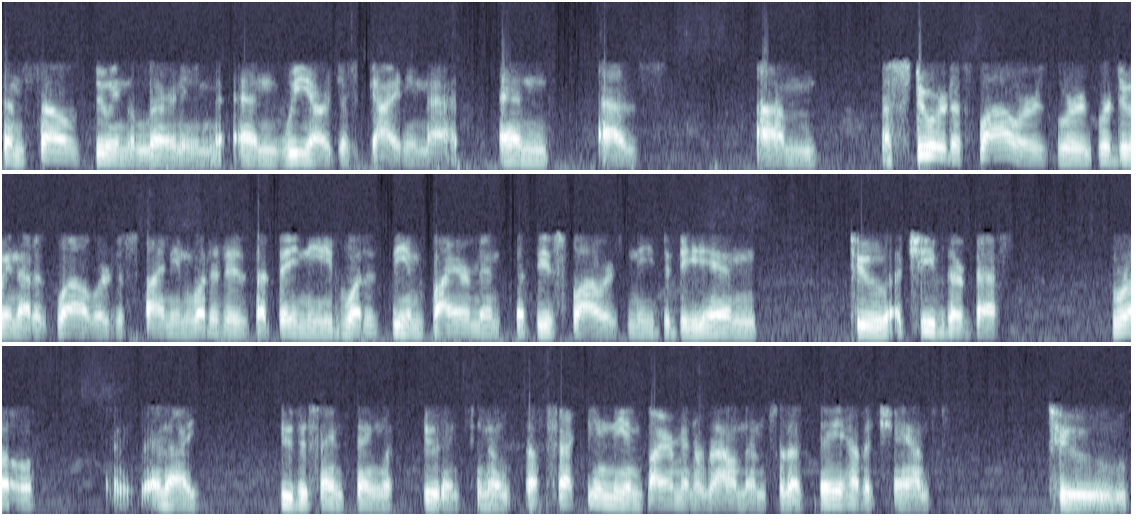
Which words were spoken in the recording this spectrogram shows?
themselves doing the learning, and we are just guiding that. And as um, a steward of flowers, we're, we're doing that as well. We're just finding what it is that they need, what is the environment that these flowers need to be in to achieve their best growth. And I do the same thing with students, you know, affecting the environment around them so that they have a chance to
